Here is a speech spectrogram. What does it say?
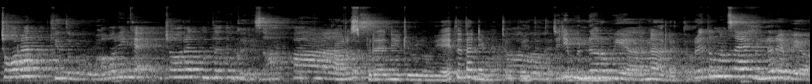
coret gitu bu awalnya kayak coret entah itu garis apa harus Terus- berani dulu ya itu tadi mencoba Oh, itu tadi. jadi bener bu ya benar itu berarti teman saya bener ya bu ya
